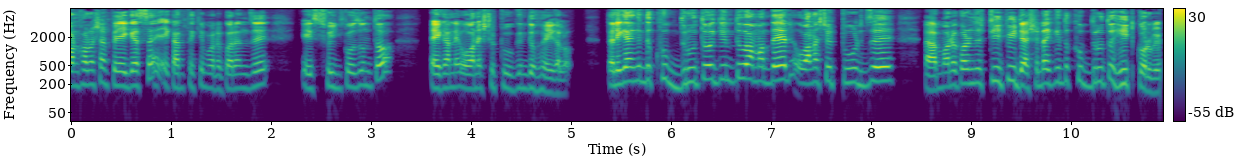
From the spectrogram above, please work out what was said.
কনফার্মেশন পেয়ে গেছে, এখান থেকে মনে করেন যে এই সুইং পর্যন্ত এখানে ওয়ান টু টু কিন্তু হয়ে গেল। তাহলে এখানে কিন্তু খুব দ্রুত কিন্তু আমাদের ওয়ান টু টুর যে মনে করেন যে টিপিটা সেটা কিন্তু খুব দ্রুত হিট করবে।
